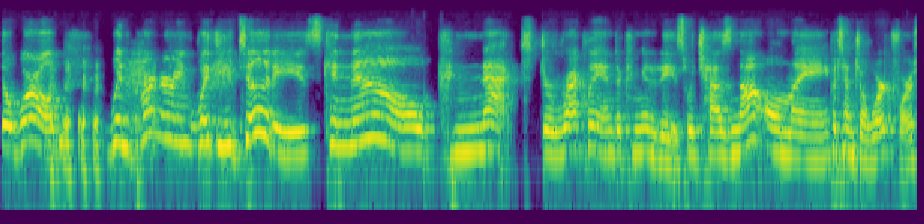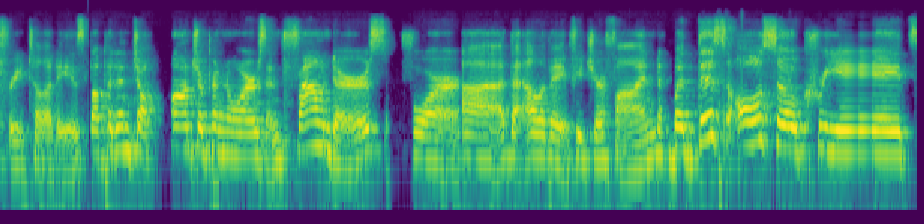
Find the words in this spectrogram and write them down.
the world, when partnering with utilities, can now connect directly into communities, which has not only potential workforce for utilities, but potential entrepreneurs and founders for uh, the Elevate Future Fund. But this also creates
